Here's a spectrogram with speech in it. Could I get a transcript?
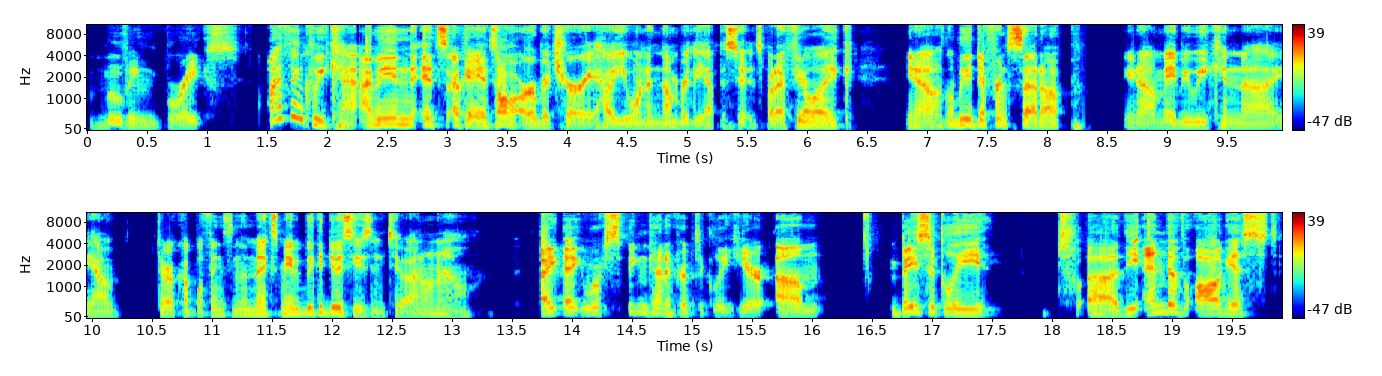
moving breaks. I think we can. I mean, it's okay. It's all arbitrary how you want to number the episodes, but I feel like you know it'll be a different setup. You know, maybe we can uh, you know throw a couple things in the mix. Maybe we could do a season two. I don't know. I, I we're speaking kind of cryptically here. Um, basically, uh, the end of August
